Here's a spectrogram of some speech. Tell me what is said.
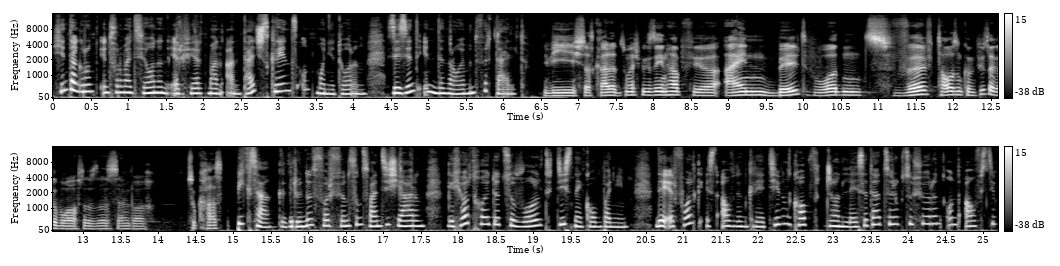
Hintergrundinformationen erfährt man an Touchscreens und Monitoren. Sie sind in den Räumen verteilt. Wie ich das gerade zum Beispiel gesehen habe, für ein Bild wurden 12.000 Computer gebraucht. Also das ist einfach zu krass. Pixar, gegründet vor 25 Jahren, gehört heute zur Walt Disney Company. Der Erfolg ist auf den kreativen Kopf John Lasseter zurückzuführen und auf Steve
